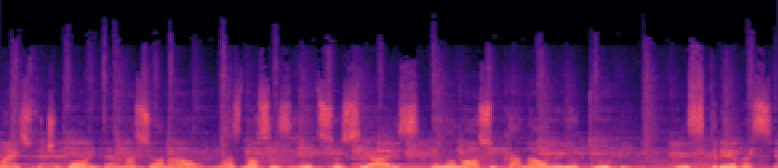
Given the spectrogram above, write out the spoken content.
Mais futebol internacional nas nossas redes sociais e no nosso canal no YouTube. Inscreva-se!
